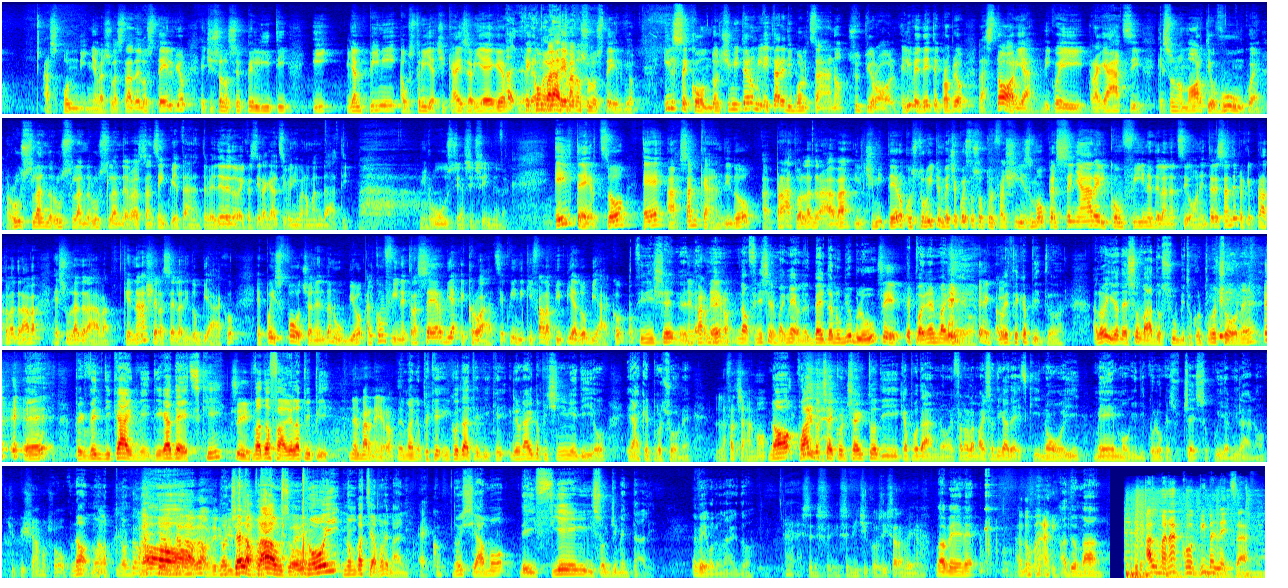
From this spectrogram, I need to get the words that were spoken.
a Spondigna verso la strada dello Stelvio e ci sono seppelliti i- gli alpini austriaci Kaiserjäger Eh, ne che combattevano parlato. sullo Stelvio. Il secondo, il cimitero militare di Bolzano, su Tirol, e lì vedete proprio la storia di quei ragazzi che sono morti ovunque. Russland, Russland, Russland, è abbastanza inquietante vedere dove questi ragazzi venivano mandati. In Russia, sì, sì. nella- E il terzo è a San Candido, a Prato alla Drava, il cimitero costruito invece questo sotto il fascismo per segnare il confine della nazione. Interessante perché Prato alla Drava è sulla Drava, che nasce alla sella di Dobbiaco e poi sfocia nel Danubio al confine tra Serbia e Croazia. Quindi chi fa la pipì a Dobbiaco Finisce nel, Nel Mar Nero. no, finisce nel Mar Nero, nel bel Danubio blu e poi nel Mar Nero. Ecco. Avete capito? Allora io adesso vado subito col procione e per vendicarmi di Radetzky vado a fare la pipì. nel Mar Nero. Nel Mar Nero, perché ricordatevi che Leonardo Piccinini ed io, e anche il procione, La facciamo? No, quando c'è il concerto di Capodanno e fanno la marcia di Radetzky, noi, memori di quello che è successo qui a Milano, Ci pisciamo sopra. no, non, non- No. no, No, no, vi- non c'è diciamo- l'applauso, noi non battiamo le mani, Ecco. noi siamo dei fieri risorgimentali. È vero Leonardo? Eh, se, se- se dici così sarà vero. Va bene, A domani. a domani. Almanacco di bellezza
